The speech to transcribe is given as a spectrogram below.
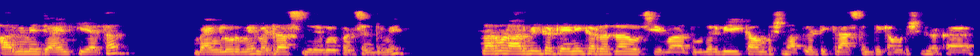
आर्मी में ज्वाइन किया था, बैंगलोर में, मद्रास ग्रुप सेंटर में। नॉर्मल आर्मी का ट्रेनिंग कर रहा था उसके बाद उधर भी competition athletic cross country competition रखा है।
